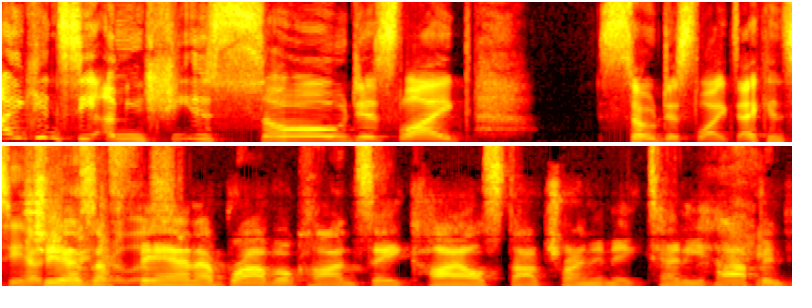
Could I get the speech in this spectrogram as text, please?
I can see. I mean, she is so disliked. So disliked. I can see how she, she has a fan list. at BravoCon say, "Kyle, stop trying to make Teddi happen."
